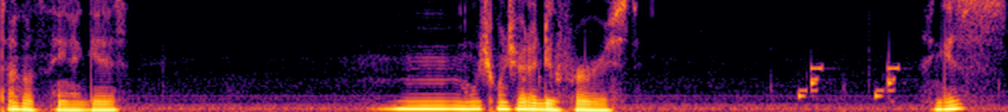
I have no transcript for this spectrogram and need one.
toggle thing, I guess. Mm, which one should I do first? I guess...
